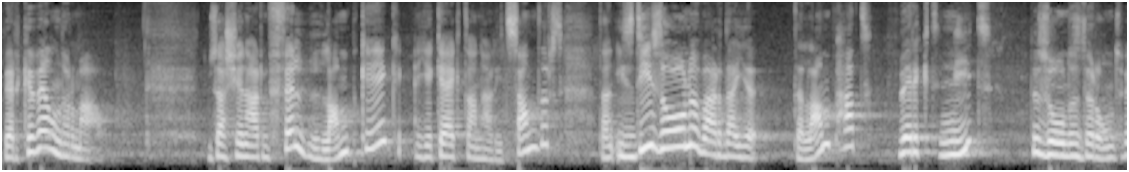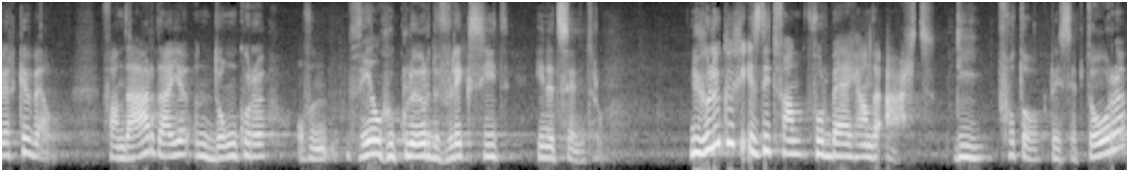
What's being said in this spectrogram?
werken wel normaal. Dus als je naar een fel lamp keek en je kijkt dan naar iets anders, dan is die zone waar dat je de lamp had, werkt niet. De zones er rond werken wel. Vandaar dat je een donkere of een veelgekleurde vlek ziet in het centrum. Nu, gelukkig is dit van voorbijgaande aard. Die fotoreceptoren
